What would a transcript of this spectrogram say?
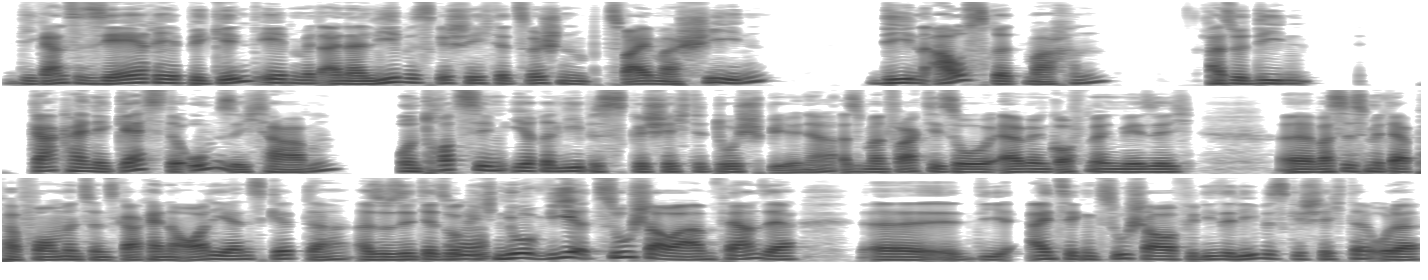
die ganze Serie beginnt eben mit einer Liebesgeschichte zwischen zwei Maschinen, die einen Ausritt machen, also die gar keine Gäste um sich haben, und trotzdem ihre Liebesgeschichte durchspielen. Ja? Also man fragt sich so Erwin Goffman-mäßig, äh, was ist mit der Performance, wenn es gar keine Audience gibt? Ja? Also sind jetzt wirklich ja. nur wir Zuschauer am Fernseher äh, die einzigen Zuschauer für diese Liebesgeschichte oder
